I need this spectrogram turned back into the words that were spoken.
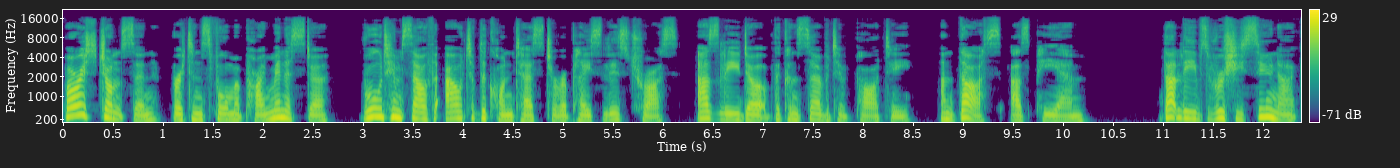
Boris Johnson, Britain's former Prime Minister, ruled himself out of the contest to replace Liz Truss as leader of the Conservative Party and thus as PM. That leaves Rishi Sunak,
